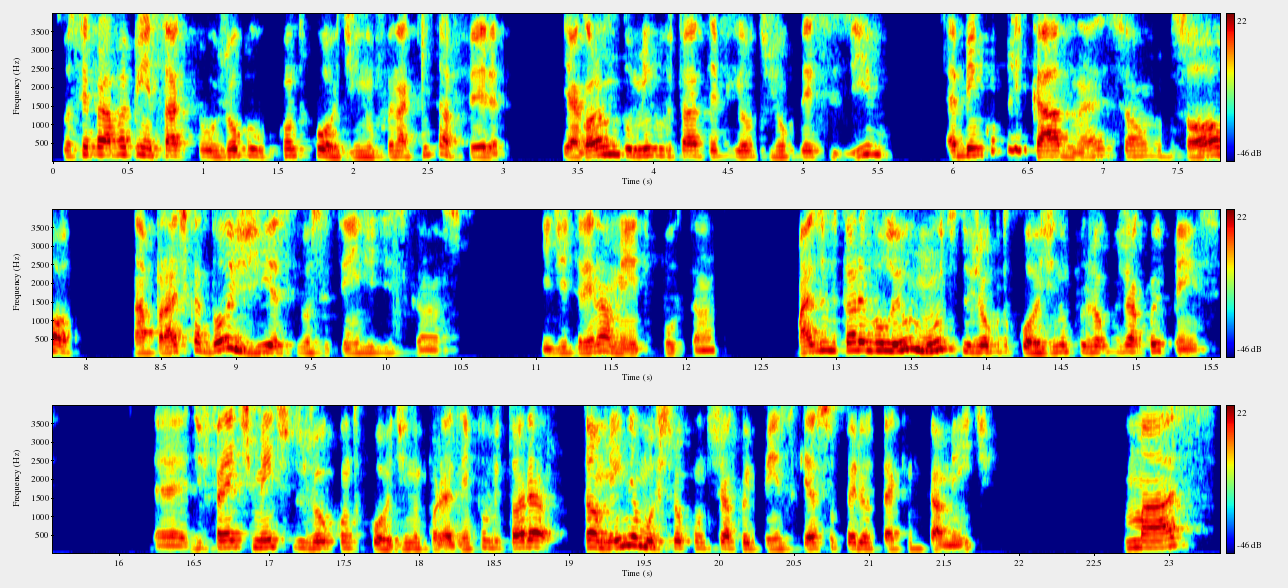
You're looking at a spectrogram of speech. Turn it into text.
Se você parar para pensar que o jogo contra o Cordino foi na quinta-feira e agora no domingo o Vitória teve outro jogo decisivo, é bem complicado, né? São só, na prática, dois dias que você tem de descanso e de treinamento, portanto. Mas o Vitória evoluiu muito do jogo do Cordino para o jogo do Jacuipense. É, diferentemente do jogo contra o Cordino, por exemplo, o Vitória também demonstrou contra o Jacuipense que é superior tecnicamente, mas,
